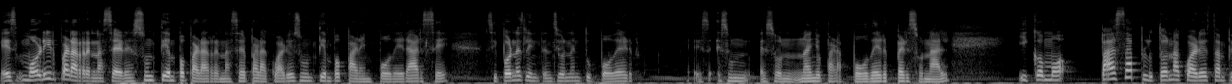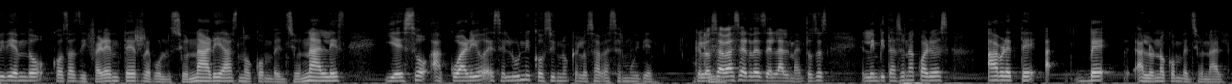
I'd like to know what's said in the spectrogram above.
Es morir para renacer, es un tiempo para renacer para Acuario, es un tiempo para empoderarse. Si pones la intención en tu poder, es, es un, es un año para poder personal. Y como pasa Plutón Acuario, están pidiendo cosas diferentes, revolucionarias, no convencionales, y eso Acuario es el único signo que lo sabe hacer muy bien, que lo sabe hacer desde el alma. Entonces, la invitación a Acuario es ábrete, ve a lo no convencional,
